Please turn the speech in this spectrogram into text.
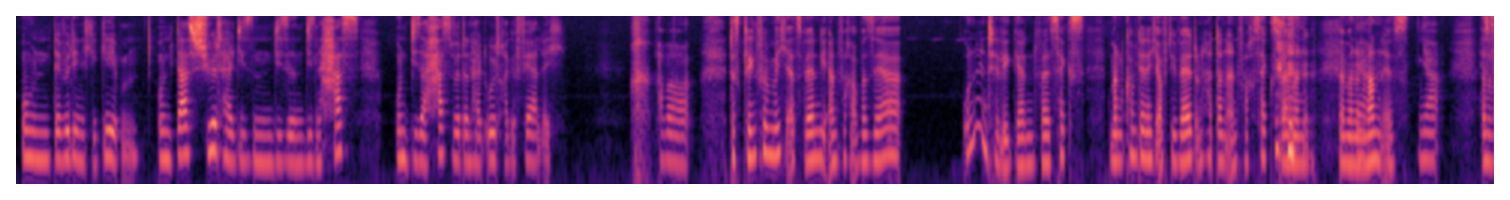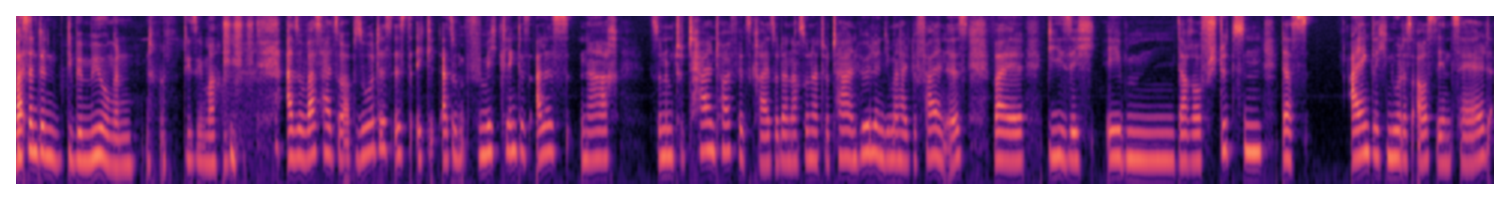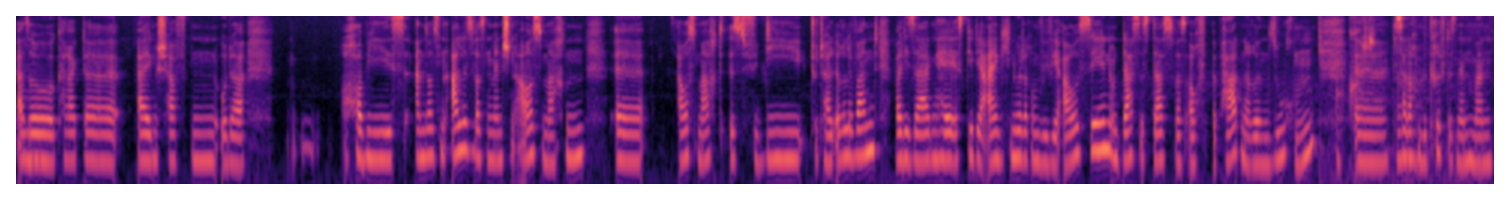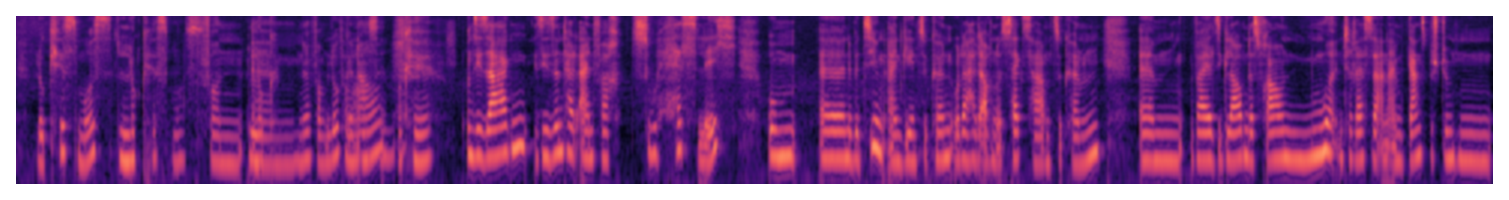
Und der wird ihnen nicht gegeben. Und das schürt halt diesen, diesen, diesen Hass und dieser Hass wird dann halt ultra gefährlich. Aber. Das klingt für mich, als wären die einfach aber sehr unintelligent, weil Sex, man kommt ja nicht auf die Welt und hat dann einfach Sex, weil man, wenn man ein ja. Mann ist. Ja. Also es was sind denn die Bemühungen, die sie machen? Also was halt so absurd ist, ist, ich, also für mich klingt es alles nach so einem totalen Teufelskreis oder nach so einer totalen Höhle, in die man halt gefallen ist, weil die sich eben darauf stützen, dass eigentlich nur das Aussehen zählt, also mhm. Charakter Eigenschaften oder Hobbys, ansonsten alles, was einen Menschen ausmachen, äh, ausmacht, ist für die total irrelevant, weil die sagen, hey, es geht ja eigentlich nur darum, wie wir aussehen und das ist das, was auch Partnerinnen suchen. Oh äh, das ja. hat auch einen Begriff, das nennt man Lookismus. Lookismus. Von Look. Ähm, ne, vom Look, vom genau. Aussehen. Okay. Und sie sagen, sie sind halt einfach zu hässlich, um äh, eine Beziehung eingehen zu können oder halt auch nur Sex haben zu können ähm, weil sie glauben, dass Frauen nur Interesse an einem ganz bestimmten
